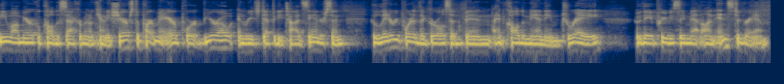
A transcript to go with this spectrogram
Meanwhile, Miracle called the Sacramento County Sheriff's Department Airport Bureau and reached Deputy Todd Sanderson, who later reported that girls had been had called a man named Dre, who they had previously met on Instagram.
